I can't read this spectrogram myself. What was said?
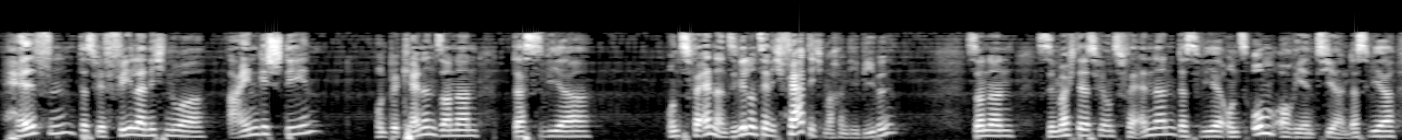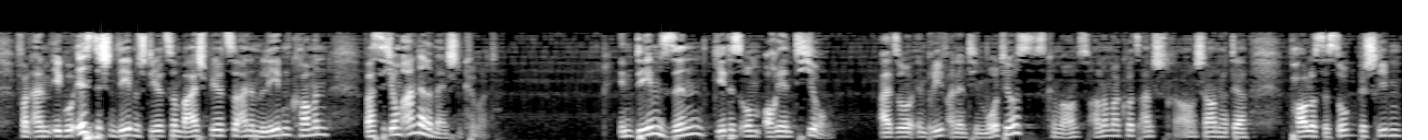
helfen, dass wir Fehler nicht nur eingestehen und bekennen, sondern dass wir uns verändern. Sie will uns ja nicht fertig machen, die Bibel, sondern sie möchte, dass wir uns verändern, dass wir uns umorientieren, dass wir von einem egoistischen Lebensstil zum Beispiel zu einem Leben kommen, was sich um andere Menschen kümmert. In dem Sinn geht es um Orientierung. Also im Brief an den Timotheus, das können wir uns auch nochmal kurz anschauen, hat der Paulus das so beschrieben,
